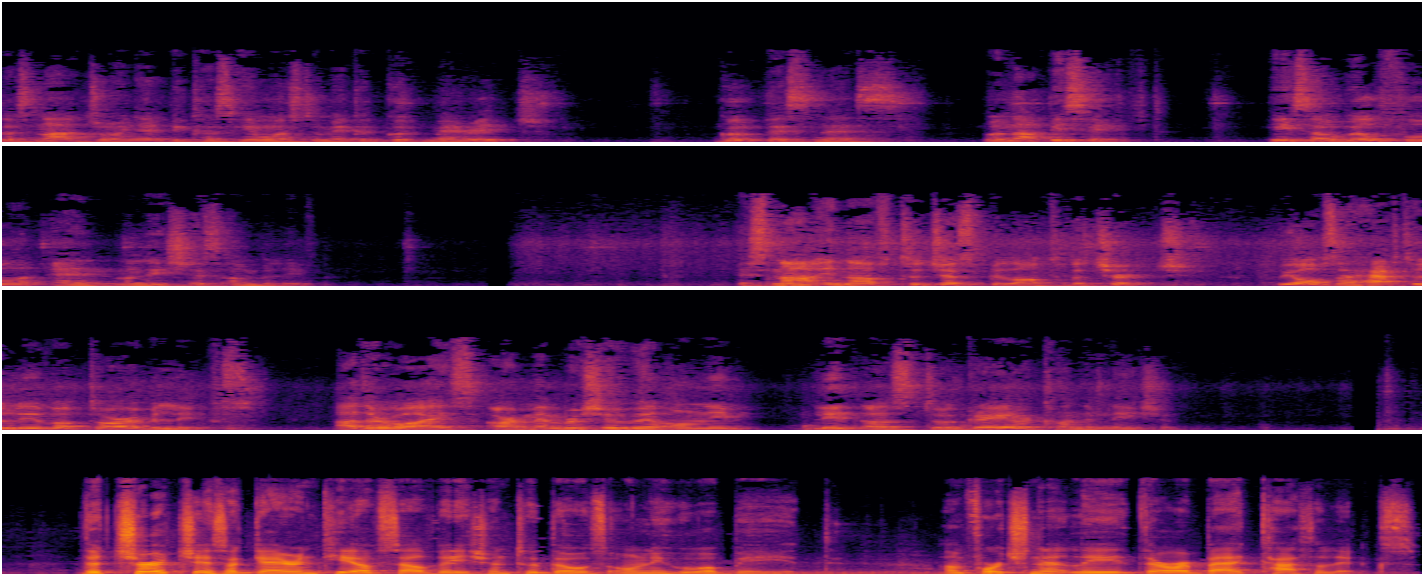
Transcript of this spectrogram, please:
does not join it because he wants to make a good marriage, good business, will not be saved. He is a willful and malicious unbeliever. It's not enough to just belong to the church. We also have to live up to our beliefs. Otherwise, our membership will only lead us to a greater condemnation. The church is a guarantee of salvation to those only who obey it. Unfortunately, there are bad Catholics.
